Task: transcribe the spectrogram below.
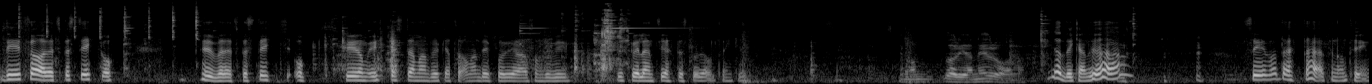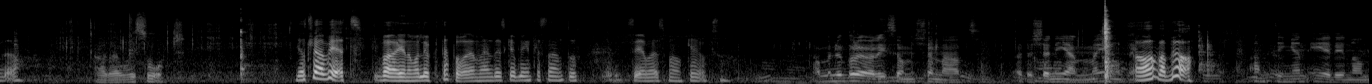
det är förrättsbestick och huvudrättsbestick och det är de yttersta man brukar ta men det får du göra som du vill. Det spelar inte jättestor roll tänker jag. Ska man börja nu då eller? Ja, det kan du göra. Se vad detta är för någonting då. Ja, det var ju svårt. Jag tror jag vet bara genom att lukta på det men det ska bli intressant att se vad det smakar också. Ja, men nu börjar jag liksom känna att, att jag känner igen mig i någonting. Ja, vad bra. Antingen är det någon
